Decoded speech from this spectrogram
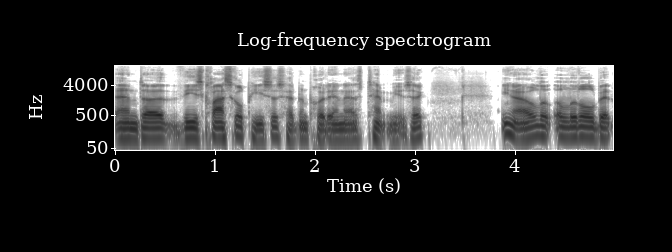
and uh, these classical pieces had been put in as temp music. You know, a, a little bit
